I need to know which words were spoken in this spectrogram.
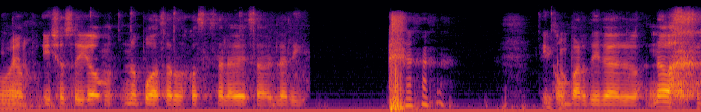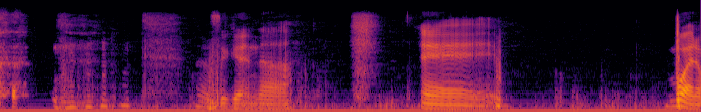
Y, Bueno. no- y yo soy yo, no puedo hacer dos cosas a la vez, hablar y, y Y com- compartir algo. No. Así que nada. Eh, bueno.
